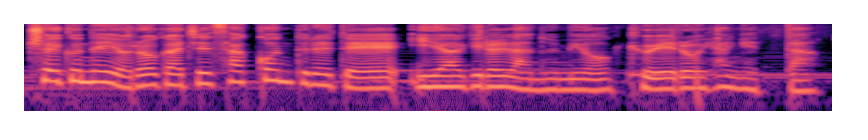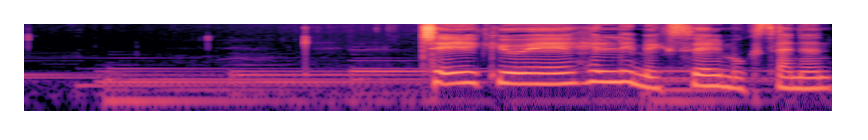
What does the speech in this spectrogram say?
최근의 여러 가지 사건들에 대해 이야기를 나누며 교회로 향했다. 제1교회의 헨리 맥스웰 목사는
